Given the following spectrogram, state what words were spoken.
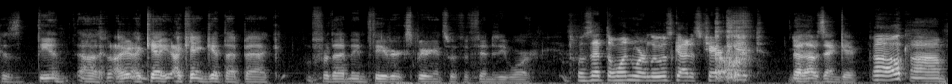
Because the uh, I, I can't I can't get that back for that in theater experience with Infinity War. Was that the one where Lewis got his chair kicked? No, that was Endgame. Oh, okay. Um,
